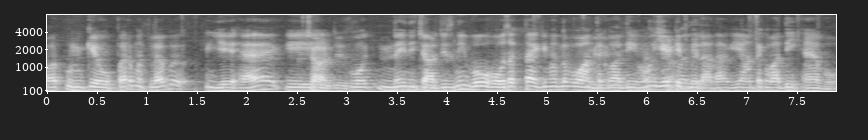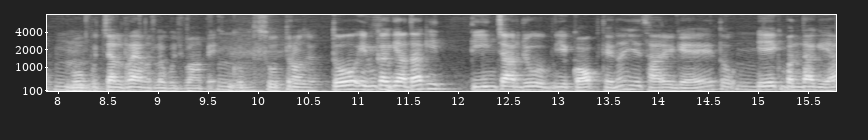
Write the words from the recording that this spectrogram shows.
और उनके ऊपर मतलब ये है कि Charges। वो नहीं नहीं चार्जेस नहीं वो हो सकता है कि मतलब वो आतंकवादी हो। ये टिप मिला था कि आतंकवादी हैं वो। वो कुछ चल रहा है मतलब कुछ वहाँ पे। गुप्त सूत्रों से। तो इनका क्या था कि तीन चार जो ये कॉप थे ना ये सारे गए तो एक बंदा गया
